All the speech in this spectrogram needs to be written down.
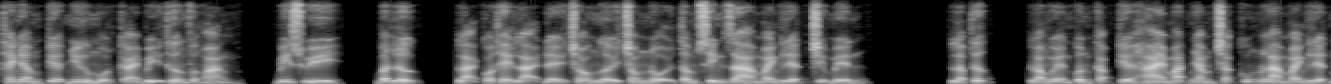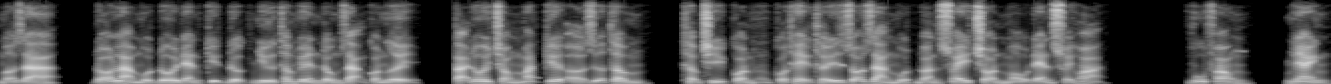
thanh âm kia như một cái bị thương vượng hoàng, bi suy, bất lực, lại có thể lại để cho người trong nội tâm sinh ra mãnh liệt chịu mến. Lập tức, long nguyện quân cặp kia hai mắt nhắm chặt cũng là mãnh liệt mở ra, đó là một đôi đen kịt được như thâm viên đồng dạng con người tại đôi tròng mắt kia ở giữa tâm, thậm chí còn có thể thấy rõ ràng một đoàn xoay tròn màu đen xoáy họa. Vũ phong, nhanh,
